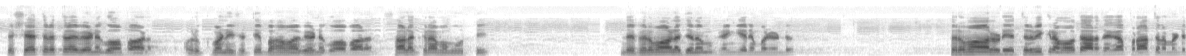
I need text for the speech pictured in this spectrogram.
இந்த க்ஷேத்திரத்தில் வேணுகோபாலன் ருக்மணி சக்தி பகவான் வேணுகோபாலன் சாலக்கிராமமூர்த்தி இந்த பெருமாளை தினமும் கைங்கரியம் பண்ணிட்டு பெருமாளுடைய திருவிக்கிரம அவதாரத்துக்காக பிரார்த்தனை பண்ணி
